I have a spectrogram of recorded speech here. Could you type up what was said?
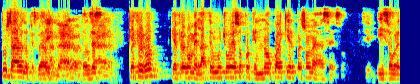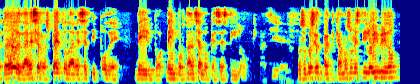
tú sabes lo que estoy Sí, hablando. claro, Entonces, claro. qué fregón, qué fregón, me late mucho eso porque no cualquier persona hace eso. Sí, Y sobre todo de dar ese respeto, dar ese tipo de, de, de importancia a lo que es estilo. así es. Nosotros que practicamos un estilo híbrido,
